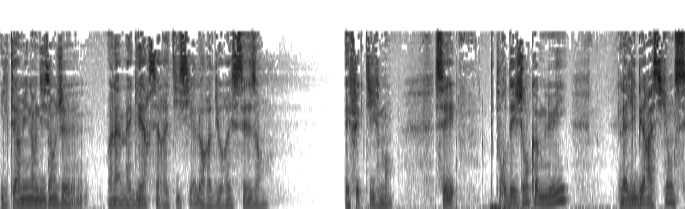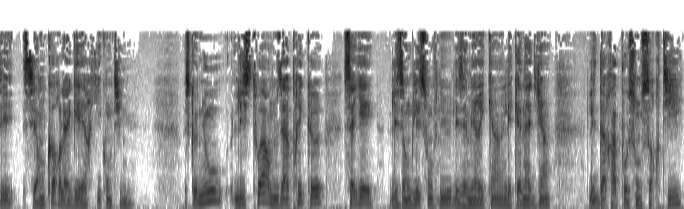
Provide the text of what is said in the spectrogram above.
il termine en disant, je, voilà, ma guerre s'arrête ici, elle aura duré 16 ans. Effectivement. C'est, pour des gens comme lui, la libération, c'est, c'est encore la guerre qui continue. Parce que nous, l'histoire nous a appris que, ça y est, les Anglais sont venus, les Américains, les Canadiens, les drapeaux sont sortis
